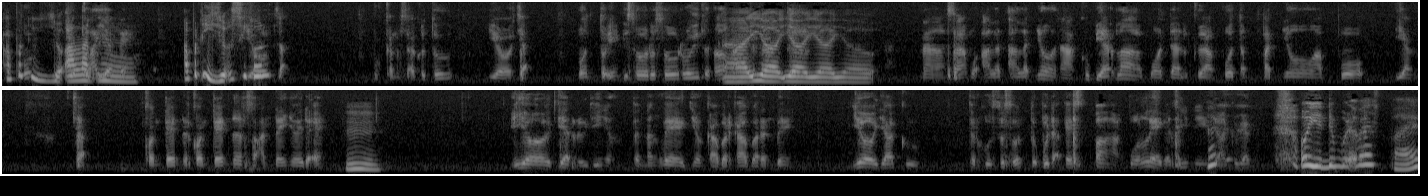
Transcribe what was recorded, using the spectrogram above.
Apa Apa? dia Ya, pelayan, alatnya? eh. Apa dia sih kon? Bukan maksud aku tuh yo cak untuk yang disuruh-suruh itu no Ah antar- iya iya iya iya. Nah, sama alat-alatnya, nah aku biarlah modal ke apa tempatnya, apa yang cak kontainer-kontainer seandainya ada eh. Hmm. Iyo, jar ujinya, tenang be, yo kabar-kabaran be. Yo, ya aku terkhusus untuk budak Vespa, boleh ke sini, ya aku kan. Oh iya dia budak Vespa ya?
